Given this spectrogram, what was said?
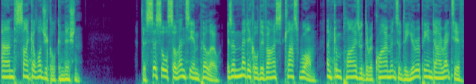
and psychological condition. The Sissel Silencium pillow is a medical device Class 1 and complies with the requirements of the European Directive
